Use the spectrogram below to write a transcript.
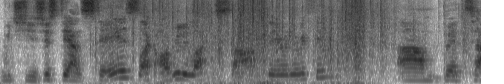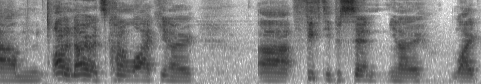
which is just downstairs. Like, I really like the staff there and everything. Um, but, um, I don't know, it's kind of like, you know, uh, 50%, you know, like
